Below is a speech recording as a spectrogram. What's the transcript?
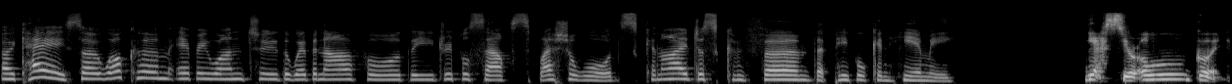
Okay, so welcome everyone to the webinar for the Drupal South Splash Awards. Can I just confirm that people can hear me? Yes, you're all good.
